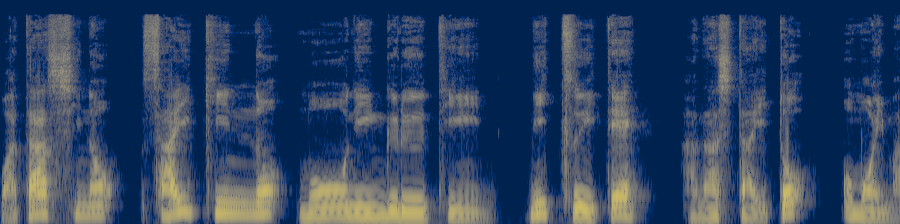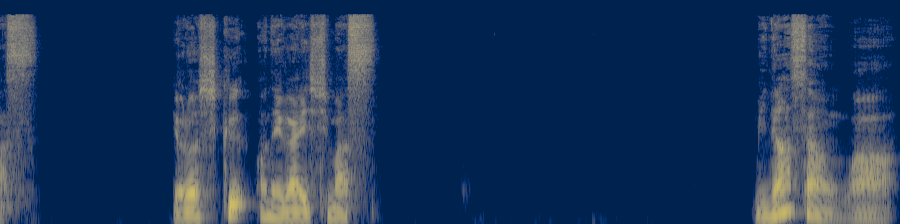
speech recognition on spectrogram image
私の最近のモーニングルーティーンについて話したいと思います。よろしくお願いします。皆さんは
